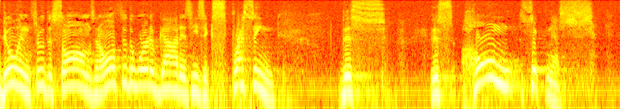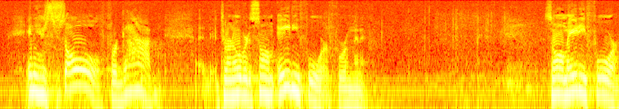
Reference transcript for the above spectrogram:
doing through the Psalms and all through the Word of God is he's expressing this, this homesickness in his soul for God. Turn over to Psalm 84 for a minute. Psalm 84.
